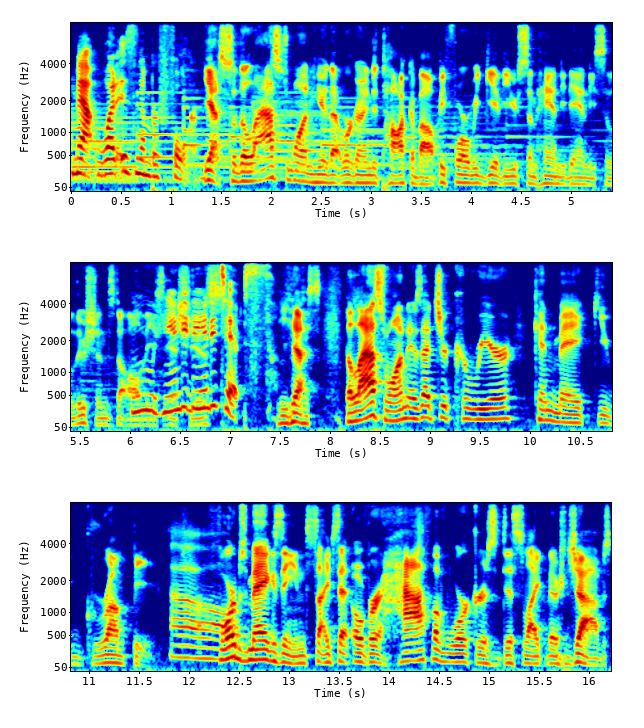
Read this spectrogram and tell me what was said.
Matt, what is number four? Yes, so the last one here that we're going to talk about before we give you some handy dandy solutions to all Ooh, these handy issues. dandy tips. Yes. The last one is that your career can make you grumpy. Oh. Forbes magazine cites that over half of workers dislike their jobs.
